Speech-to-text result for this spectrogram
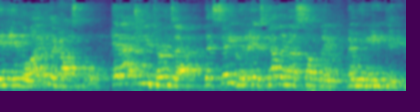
in, in light of the gospel, it actually turns out that Satan is telling us something that we need to hear.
